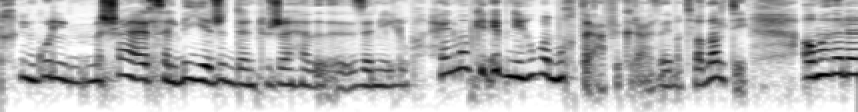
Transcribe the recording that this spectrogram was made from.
خلينا نقول مشاعر سلبية جدا تجاه زميله. حين ممكن ابني هو المخطئ على فكرة زي ما تفضلتي. أو مثلا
